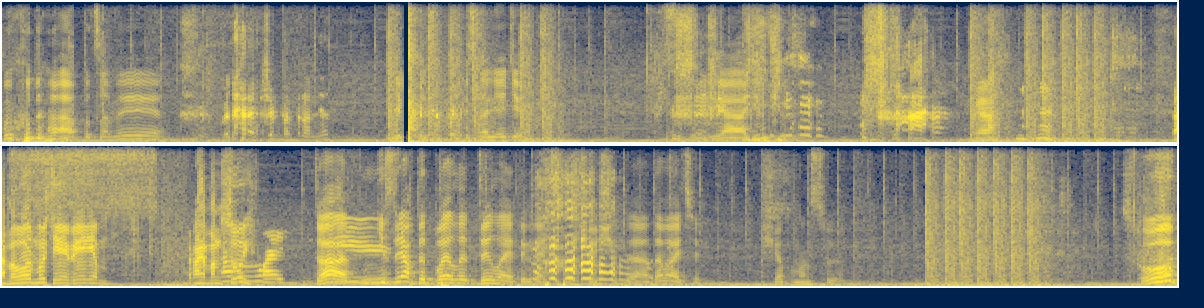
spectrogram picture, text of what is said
Вы куда, пацаны? Бля, че, патрон нет? Пистолетик. Я один чё? Да. Да, вот мы тебе верим. Давай, мансуй. Да, не зря в Dead by Daylight играть чаще. Да, давайте. Ща помансую. Оп!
